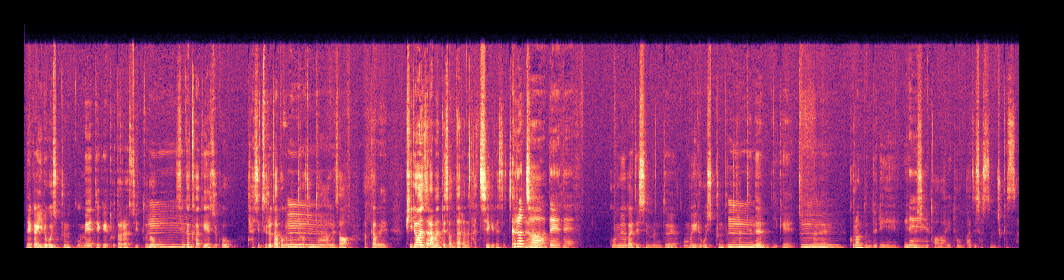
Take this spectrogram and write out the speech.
내가 이루고 싶은 꿈에 되게 도달할 수 있도록 음. 생각하게 해주고 다시 들여다보게 음. 만들어준다 그래서 아까 왜 필요한 사람한테 전달하는 가치 얘기를 했었잖아요 그렇죠. 네네. 꿈을 가지신 분들, 꿈을 이루고 싶은 분들한테는 이게 정말 음. 그런 분들이 네. 읽으시고 더 많이 도움 받으셨으면 좋겠어요.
